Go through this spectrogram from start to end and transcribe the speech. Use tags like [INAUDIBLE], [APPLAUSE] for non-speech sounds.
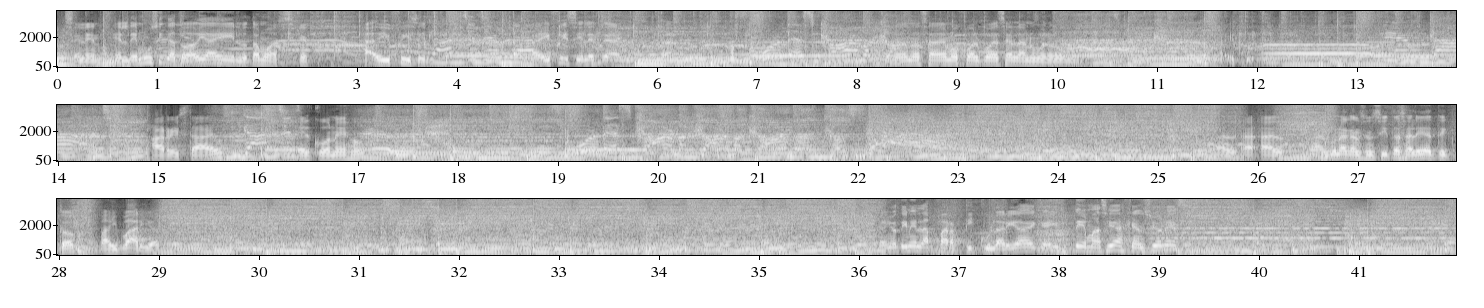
Excelente. El de música todavía ahí lo estamos [LAUGHS] haciendo. Está difícil. Está difícil este año. No, no sabemos cuál puede ser la número uno. Harry Styles, El Conejo, alguna cancioncita salida de TikTok. Hay varias. Este año tiene la particularidad de que hay demasiadas canciones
